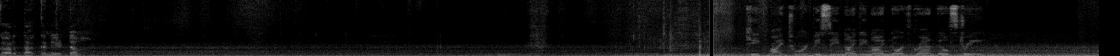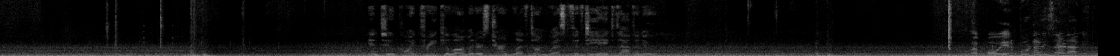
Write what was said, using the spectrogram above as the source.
ਕਰਦਾ Canada Keep right toward BC 99 North Granville Street. In 2.3 kilometers, turn left on West 58th Avenue. मैं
